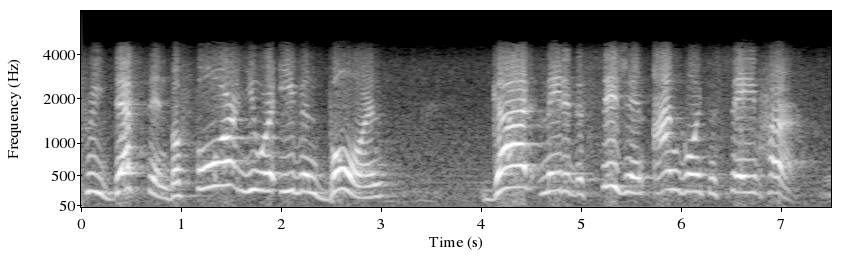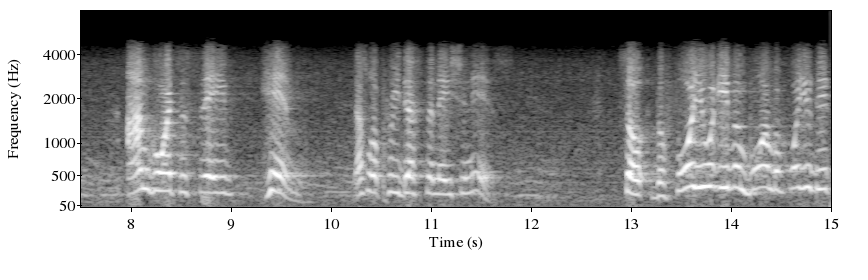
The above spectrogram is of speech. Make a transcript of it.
predestined before you were even born, God made a decision I'm going to save her. I'm going to save him. That's what predestination is. So before you were even born, before you did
